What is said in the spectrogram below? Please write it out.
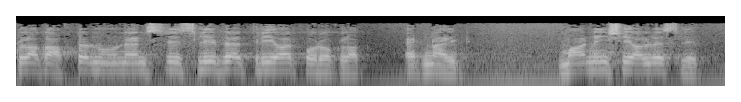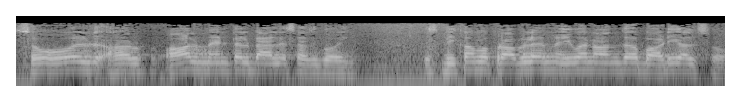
o'clock afternoon and she sleeps at three or four o'clock at night. Morning she always sleep. So all her all mental balance is going. It's become a problem even on the body also.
